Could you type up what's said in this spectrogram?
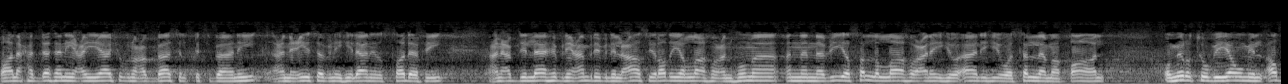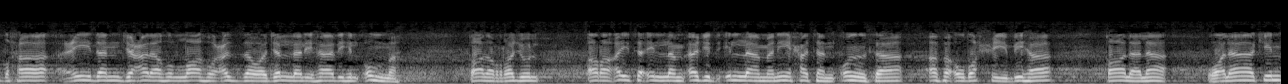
قال حدثني عياش بن عباس القتباني عن عيسى بن هلال الصدفي عن عبد الله بن عمرو بن العاص رضي الله عنهما أن النبي صلى الله عليه وآله وسلم قال أمرت بيوم الأضحى عيدا جعله الله عز وجل لهذه الأمة. قال الرجل أرأيت إن لم أجد إلا منيحة أنثى أفأضحي بها؟ قال لا ولكن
